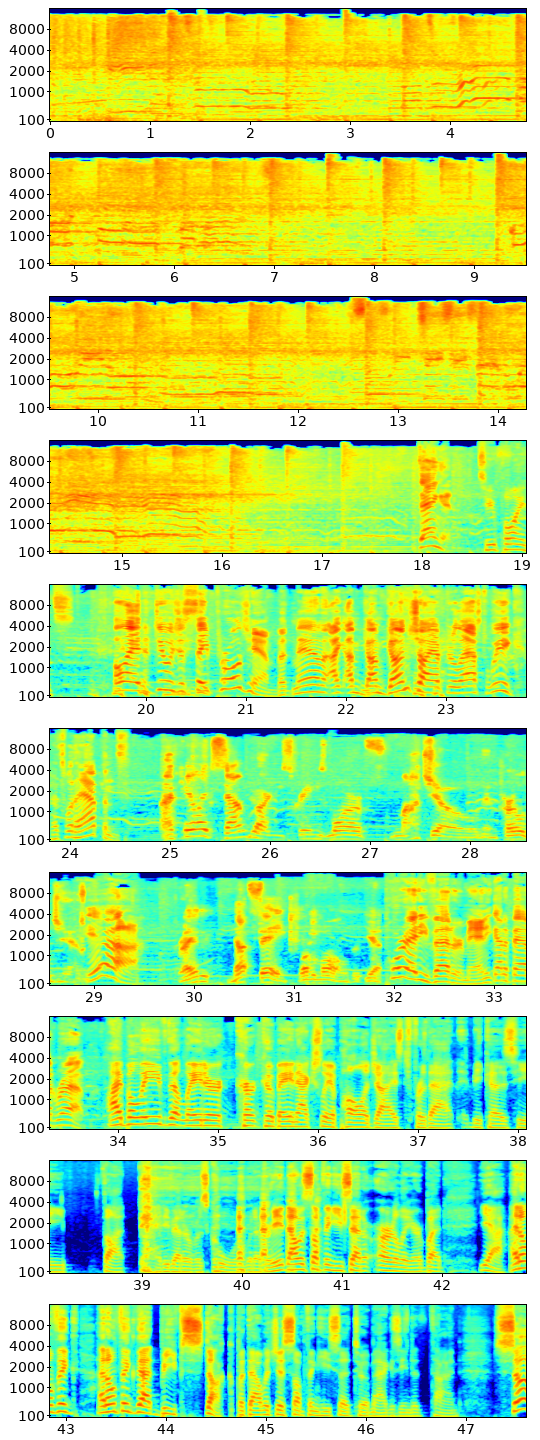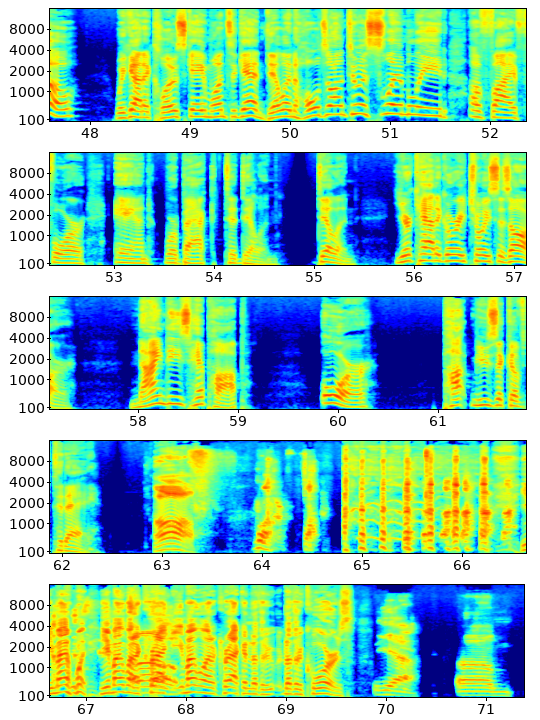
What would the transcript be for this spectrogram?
Dang it! Two points. All I had to do was just say Pearl Jam. But man, I, I'm I'm gun shy after last week. That's what happens. I feel like Soundgarden screams more macho than Pearl Jam, Yeah. right? Not fake. Love them all, but yeah. Poor Eddie Vedder, man. He got a bad rap. I believe that later Kurt Cobain actually apologized for that because he thought Eddie Vedder was cool or whatever. He, that was something he said earlier, but yeah, I don't think I don't think that beef stuck, but that was just something he said to a magazine at the time. So we got a close game once again. Dylan holds on to a slim lead of 5 4, and we're back to Dylan. Dylan, your category choices are 90s hip hop or pop music of today. Oh, Motherfucker. you might want you might want to crack Oh. you might want to crack another another Coors. Yeah. Um,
